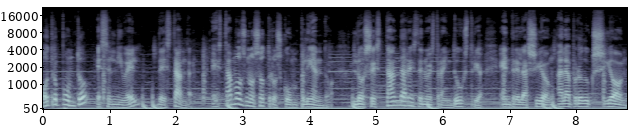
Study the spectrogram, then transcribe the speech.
Otro punto es el nivel de estándar. ¿Estamos nosotros cumpliendo los estándares de nuestra industria en relación a la producción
